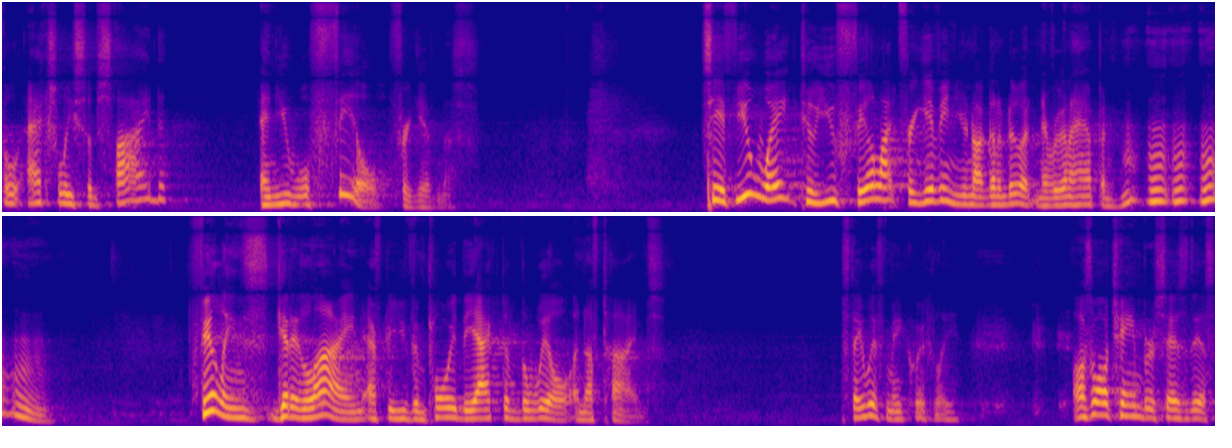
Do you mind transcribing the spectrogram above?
will actually subside and you will feel forgiveness. See, if you wait till you feel like forgiving, you're not going to do it. Never going to happen. Mm-mm-mm-mm. Feelings get in line after you've employed the act of the will enough times. Stay with me quickly. Oswald Chambers says this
